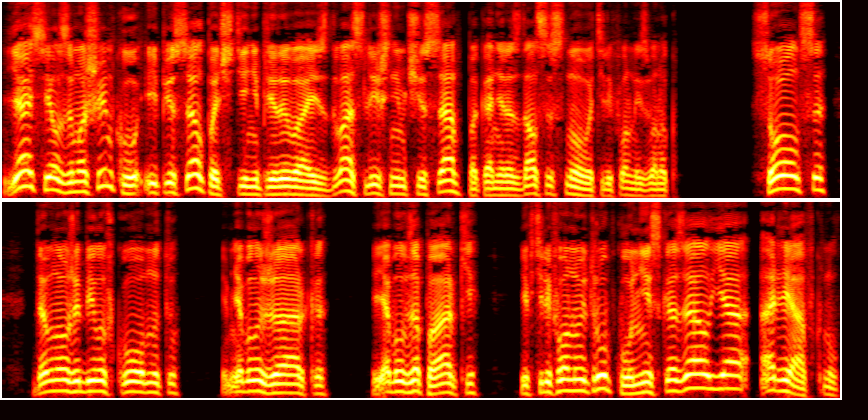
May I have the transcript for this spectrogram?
Я сел за машинку и писал, почти не прерываясь, два с лишним часа, пока не раздался снова телефонный звонок. Солнце давно уже било в комнату, и мне было жарко, и я был в зоопарке, и в телефонную трубку не сказал я, а рявкнул.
